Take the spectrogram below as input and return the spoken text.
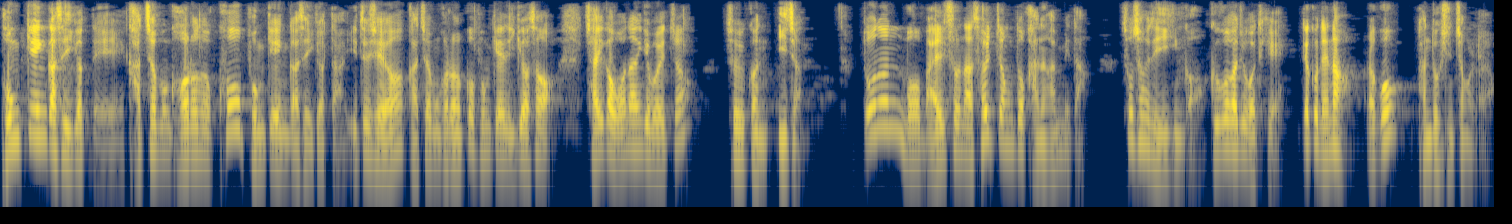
본게임 가서 이겼대. 가처분 걸어놓고 본게임 가서 이겼다. 이 뜻이에요. 가처분 걸어놓고 본게임 이겨서 자기가 원하는 게 뭐였죠? 소유권 이전. 또는 뭐 말소나 설정도 가능합니다. 소송에서 이긴 거. 그거 가지고 어떻게 해? 떼거 내놔. 라고 단독 신청을 넣어요.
